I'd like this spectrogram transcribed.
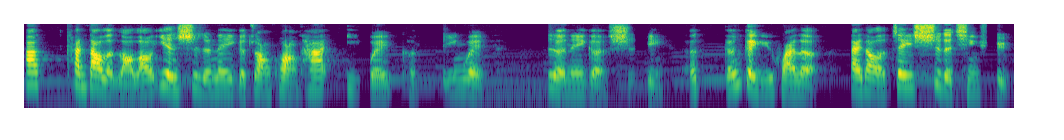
他看到了姥姥厌世的那一个状况，他以为可能是因为吃了那个食品而耿耿于怀了，带到了这一世的情绪，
